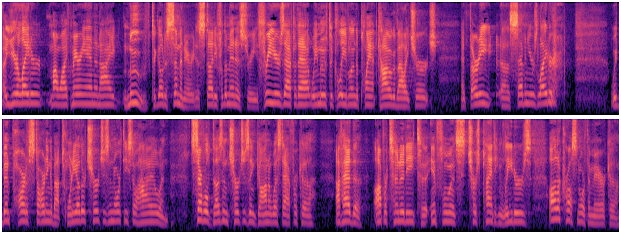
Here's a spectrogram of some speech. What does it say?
A year later, my wife Marianne and I moved to go to seminary to study for the ministry. Three years after that, we moved to Cleveland to plant Cuyahoga Valley Church. And 37 years later, We've been part of starting about 20 other churches in Northeast Ohio and several dozen churches in Ghana, West Africa. I've had the opportunity to influence church planting leaders all across North America.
